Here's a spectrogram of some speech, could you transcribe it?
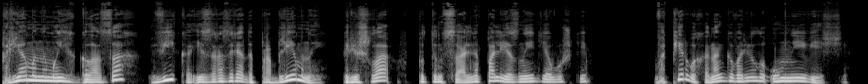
Прямо на моих глазах Вика из разряда проблемной перешла в потенциально полезные девушки. Во-первых, она говорила умные вещи.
